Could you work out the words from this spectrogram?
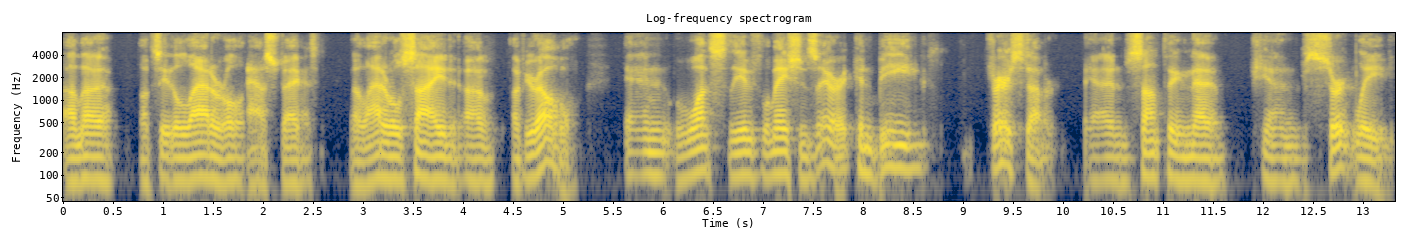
on the, let's say, the lateral aspect, the lateral side of, of your elbow. And once the inflammation's there, it can be very stubborn and something that can certainly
